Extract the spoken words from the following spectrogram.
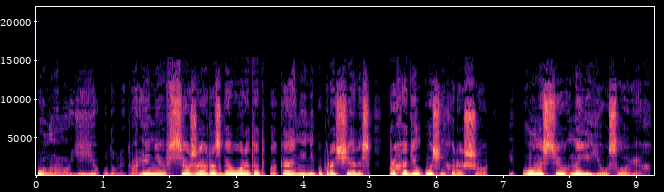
полному ее удовлетворению все же разговор этот, пока они не попрощались, проходил очень хорошо и полностью на ее условиях.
